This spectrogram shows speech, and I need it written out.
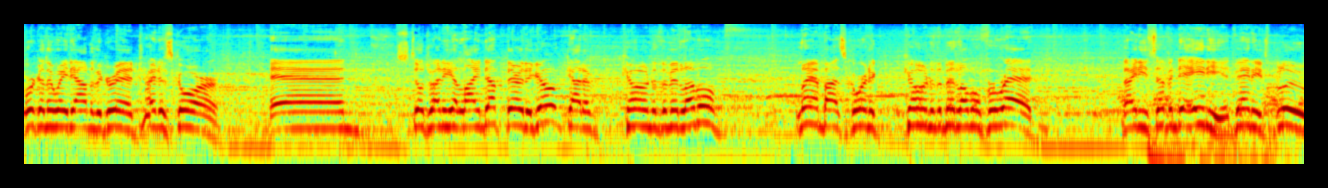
working their way down to the grid, trying to score. And still trying to get lined up. There they go. Got a cone to the mid-level. Lambot scoring a cone to the mid-level for red. 97 to 80, advantage blue.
